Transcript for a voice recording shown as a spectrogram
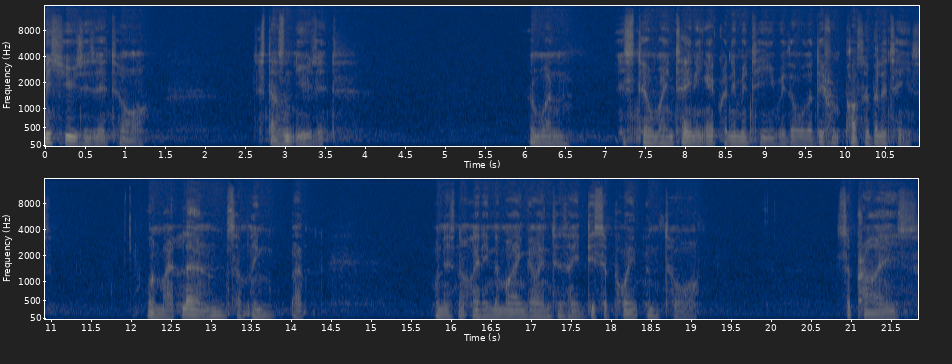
misuses it or just doesn't use it. And one is still maintaining equanimity with all the different possibilities. One might learn something, but one is not letting the mind go into, say, disappointment or surprise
